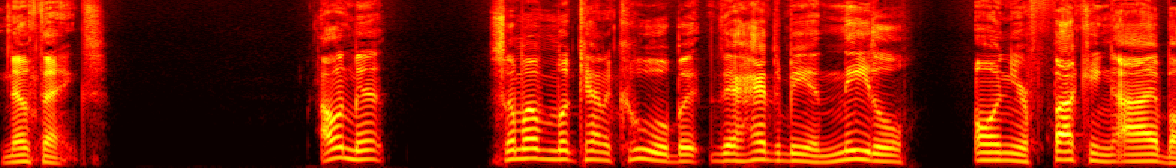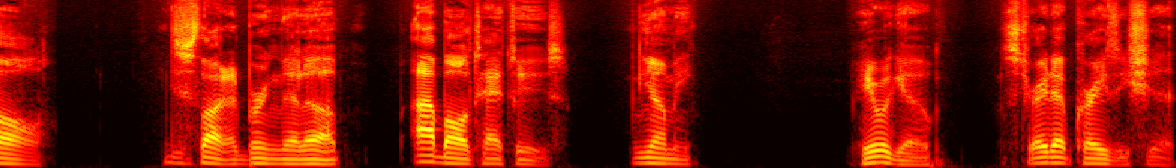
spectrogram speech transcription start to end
No thanks. I'll admit, some of them look kind of cool, but there had to be a needle on your fucking eyeball. Just thought I'd bring that up. Eyeball tattoos. Yummy. Here we go. Straight up crazy shit.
